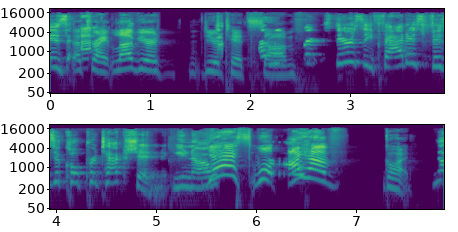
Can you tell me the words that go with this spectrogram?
is That's right. Love your your tits, I mean, seriously, fat is physical protection, you know? Yes. Well, I have. Go ahead. No,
